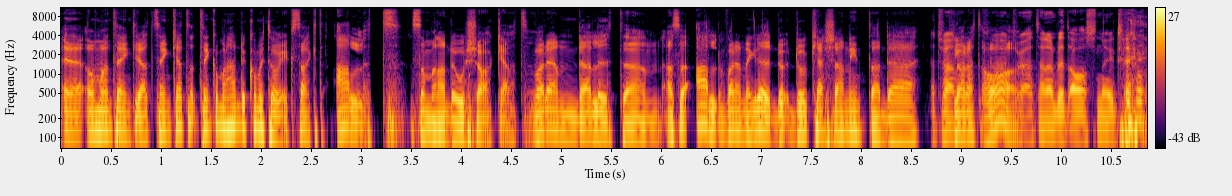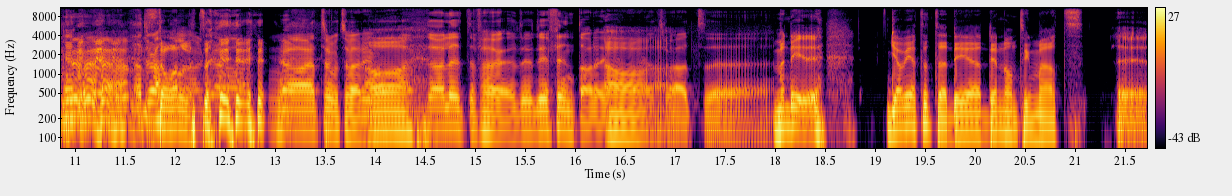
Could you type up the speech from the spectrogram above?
eh, om man tänker att tänk, att, tänk om man hade kommit ihåg exakt allt som man hade orsakat. Varenda liten, alltså all, varenda grej. Då, då kanske han inte hade Jag tror han, klarat Jag av. tror att han har blivit asnöjd. Jag tror Stolt. Ja, ja, jag tror tyvärr det. Ja. Du har lite för det, det är fint av dig. Ja. Jag tror att... eh, Men det, jag vet inte, det, det är någonting med att eh,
